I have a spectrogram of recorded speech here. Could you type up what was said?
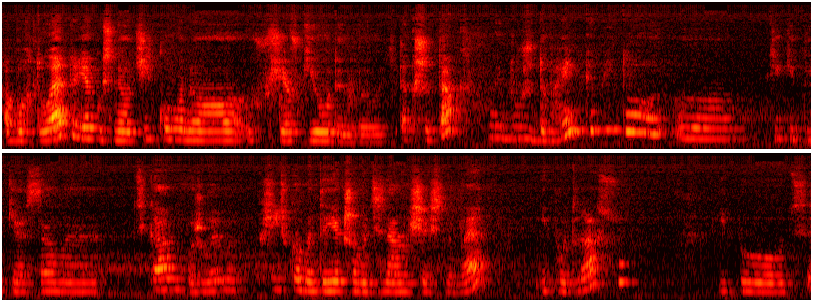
А Бортолето якось неочікувано ще в Q1 вилетів. Так що так, не дуже довгеньке відео, е, тільки таке саме цікаве, важливе. Пишіть в коментарі, якщо ви дізналися щось нове і про трасу, і про це.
